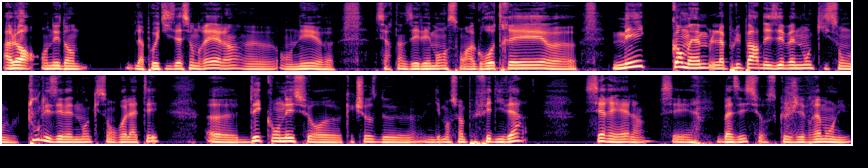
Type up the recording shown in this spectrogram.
alors on est dans la poétisation de réel, hein, on est certains éléments sont à gros traits, mais quand même, la plupart des événements qui sont, tous les événements qui sont relatés, dès qu'on est sur quelque chose de, une dimension un peu fait divers, c'est réel, hein, c'est basé sur ce que j'ai vraiment lu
